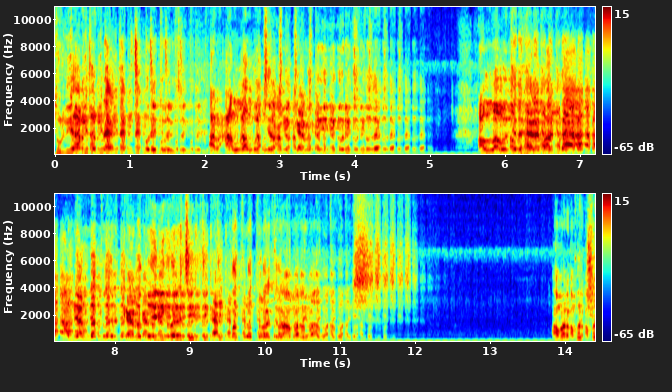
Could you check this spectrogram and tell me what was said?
দুনিয়ার জন্য এত কিছু করে চলেছি আর আল্লাহ বলছেন আমি কেন তৈরি করেছি তোদের আল্লাহ বলছেন হ্যাঁ রে বান্দা আমি আল্লাহ তোদের কেন তৈরি করেছি একমাত্র তোরা যেন আমার ইবাদত করিস আমার করছি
